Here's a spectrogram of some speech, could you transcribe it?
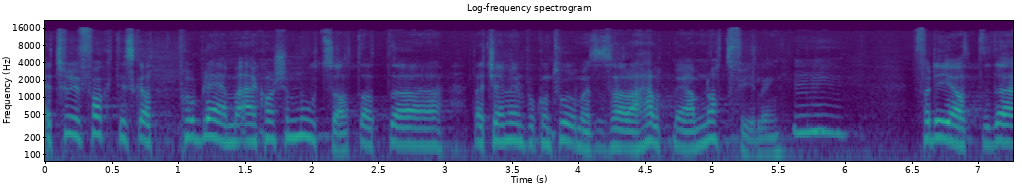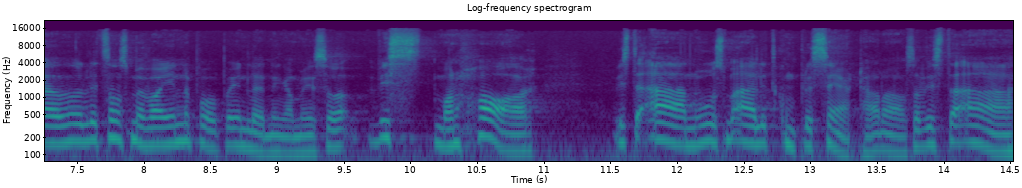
Jeg tror faktisk at problemet er kanskje motsatt. At uh, de kommer inn på kontoret mitt og sier 'help me, I'm not feeling'. Mm. Fordi at det er litt sånn som jeg var inne på på innledninga mi, så hvis man har Hvis det er noe som er litt komplisert her, da, altså hvis det er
